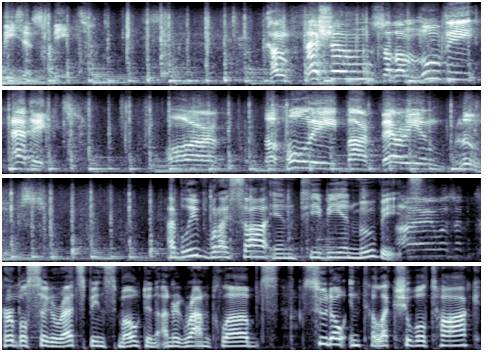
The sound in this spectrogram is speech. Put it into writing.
beatest beat. Confessions of a Movie Addict, or The Holy Barbarian Blues. I believed what I saw in TV and movies. I was a Herbal cigarettes being smoked in underground clubs, pseudo intellectual talk,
